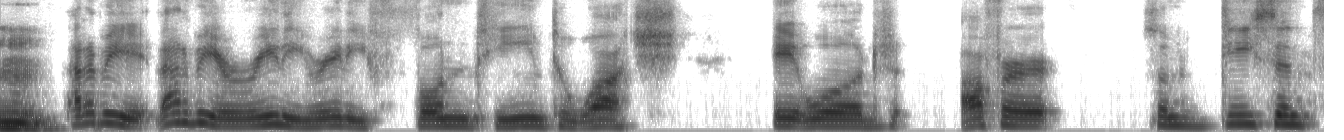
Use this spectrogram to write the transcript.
Mm. That'd be that'd be a really really fun team to watch. It would offer some decent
